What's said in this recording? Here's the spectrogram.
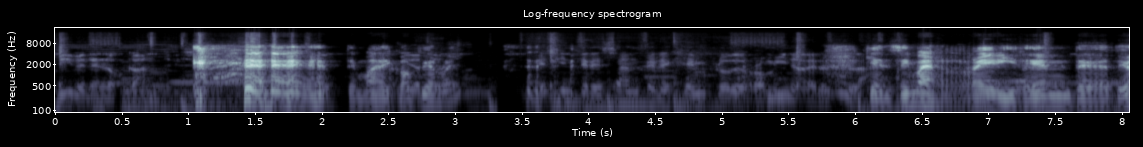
Viven en los countries. Temas de copyright. Es interesante el ejemplo de Romina del Plata. Que encima es re evidente, tío.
